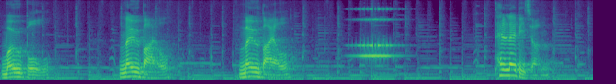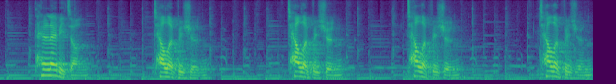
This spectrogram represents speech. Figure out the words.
mobile, mobile, mobile. 텔레비전, 텔레비전. television, television, television, television.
